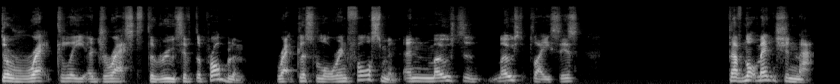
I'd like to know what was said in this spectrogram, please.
directly addressed the root of the problem reckless law enforcement. And most of most places have not mentioned that.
